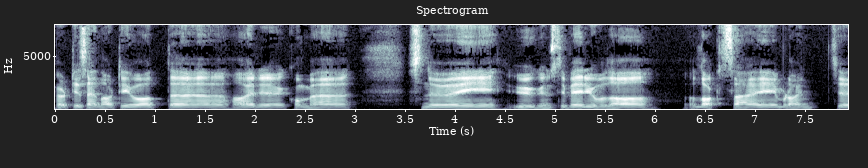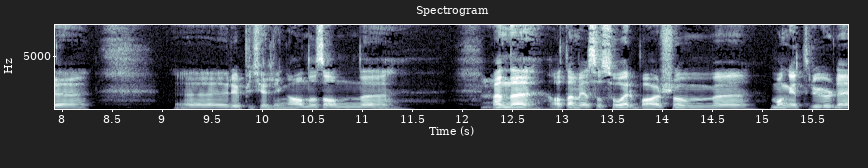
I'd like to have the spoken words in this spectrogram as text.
hørt i senere tid at det har kommet snø i ugunstige perioder og lagt seg iblant uh, uh, rypekyllingene og sånn. Uh. Men at de er så sårbare som mange tror, det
